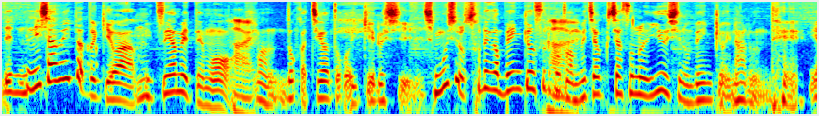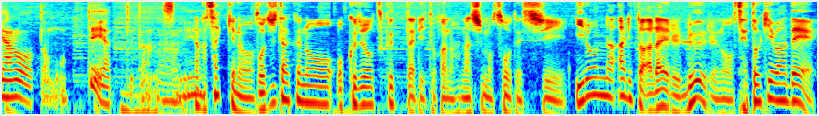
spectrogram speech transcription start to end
で2社目行った時はい。つ辞めても、はい。まあ、どっか違うとこ行けるしむしろそれが勉強することがめちゃくちゃその融資の勉強になるんでやろうと思ってやってたんですね。なんかさっきのご自宅の屋上を作ったりとかの話もそうですしいろんなありとあらゆるルールの瀬戸際で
